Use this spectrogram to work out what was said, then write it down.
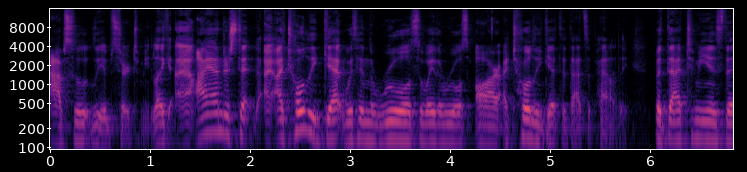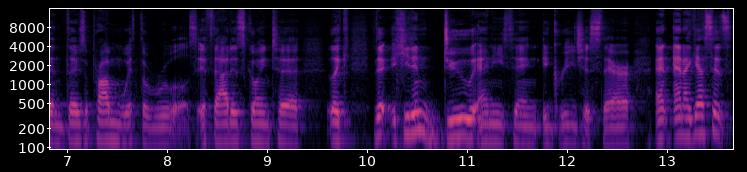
absolutely absurd to me. Like I, I understand, I, I totally get within the rules the way the rules are. I totally get that that's a penalty, but that to me is then there's a problem with the rules. If that is going to like the, he didn't do anything egregious there, and and I guess it's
